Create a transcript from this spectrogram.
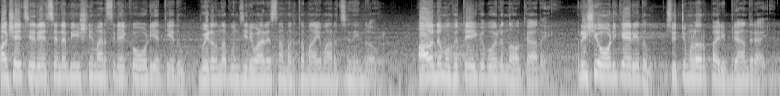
പക്ഷേ ചെറിയച്ഛന്റെ ഭീഷണി മനസ്സിലേക്ക് ഓടിയെത്തിയതും വിടർന്ന പുഞ്ചിരി വളരെ സമർത്ഥമായി മറച്ചു നിന്നു അവൾ. അവന്റെ മുഖത്തേക്ക് പോലും നോക്കാതെ ഋഷി ഓടിക്കയറിയതും ചുറ്റുമുള്ളവർ പരിഭ്രാന്തരായി.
